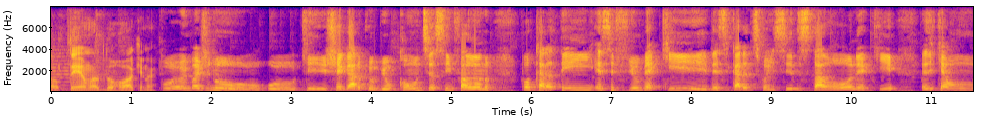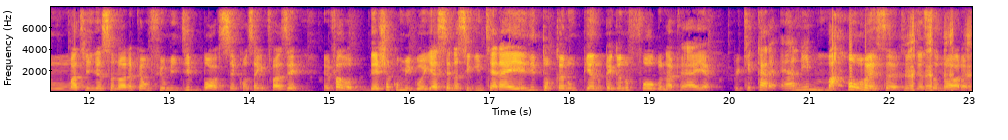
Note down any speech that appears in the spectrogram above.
O tema do rock, né? Pô, eu imagino o, o, que chegaram pro Bill Conte assim, falando: pô, cara, tem esse filme aqui, desse cara desconhecido, Stallone aqui, ele quer um, uma trilha sonora pra um filme de boxe, você consegue fazer? Ele falou: deixa comigo. E a cena seguinte era ele tocando um piano pegando fogo na praia. Porque, cara, é animal essa trilha sonora.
